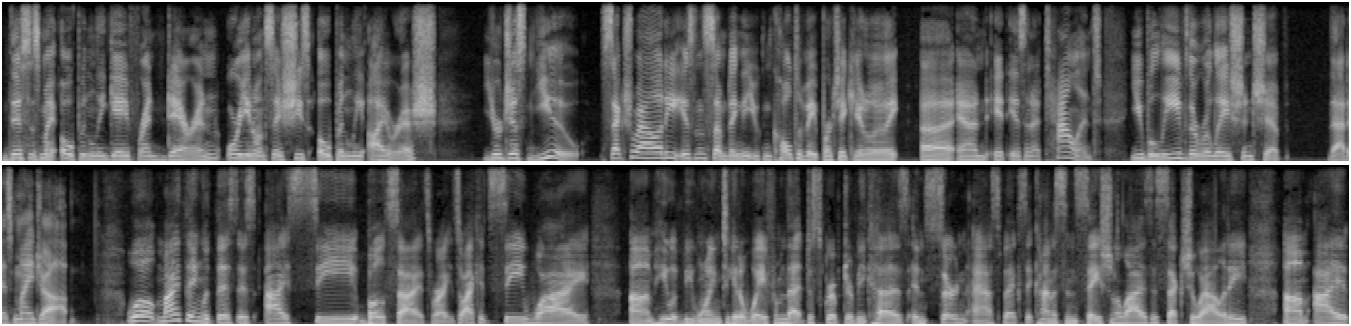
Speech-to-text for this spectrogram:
This is my openly gay friend darren or you don't say she's openly irish. You're just you. Sexuality isn't something that you can cultivate particularly uh, and it isn't a talent. You believe the relationship. That is my job. Well, my thing with this is I see both sides, right? So I could see why um, he would be wanting to get away from that descriptor because in certain aspects it kind of sensationalizes sexuality. Um, I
